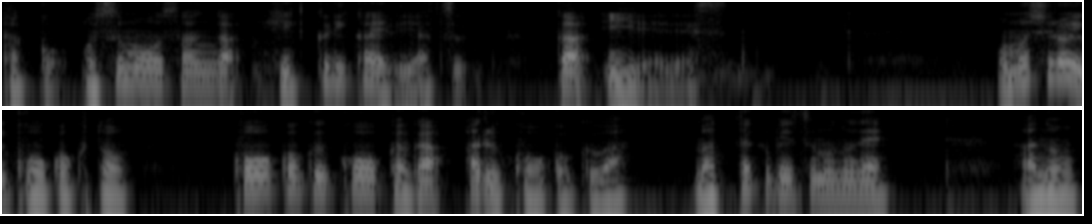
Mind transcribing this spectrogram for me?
かっこお相撲さんがひっくり返るやつがいい例です。面白い広告と広告効果がある広告は全く別物で、あの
